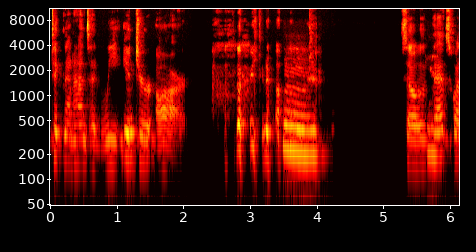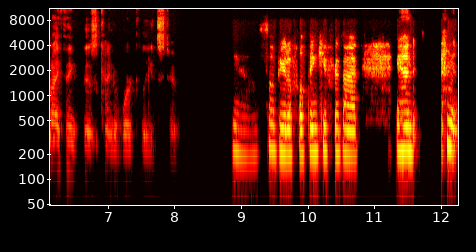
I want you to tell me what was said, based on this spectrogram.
Thich Nhat Hanh said, "We inter are." you know. Mm So Yeah. that's what I think this kind of work leads to. Yeah, so beautiful. Thank you for that. And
